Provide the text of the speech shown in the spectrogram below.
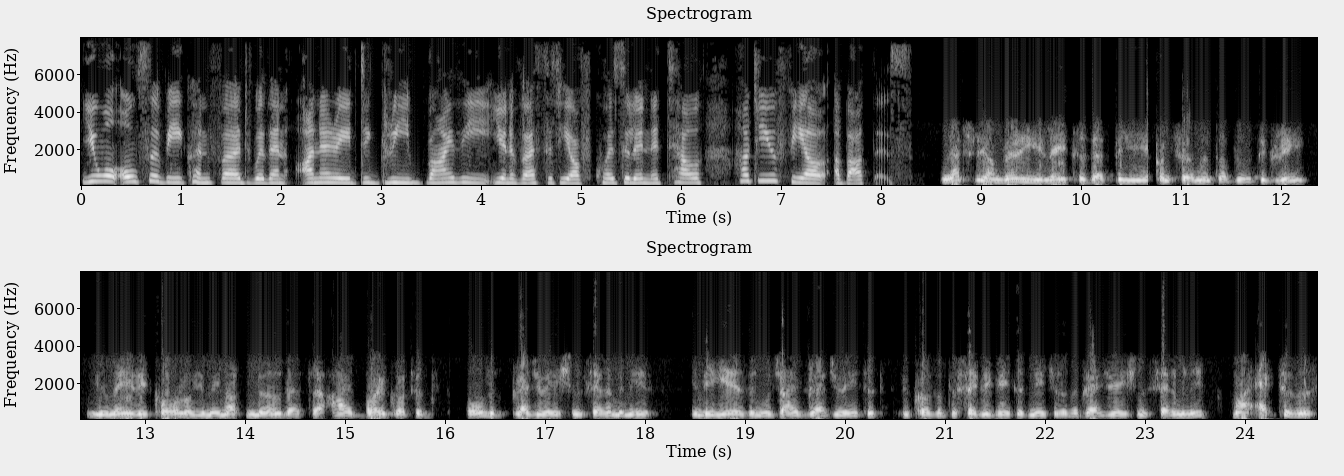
You will also be conferred with an honorary degree by the University of KwaZulu-Natal. How do you feel about this? Naturally, I'm very elated at the conferment of the degree. You may recall or you may not know that uh, I boycotted all the graduation ceremonies in the years in which I graduated because of the segregated nature of the graduation ceremony. My activist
